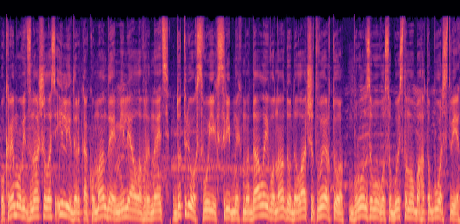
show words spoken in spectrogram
Окремо відзначилась і лідерка команди Емілія Лавринець. До трьох своїх срібних медалей вона додала четверту бронзову в особистому багатоборстві.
